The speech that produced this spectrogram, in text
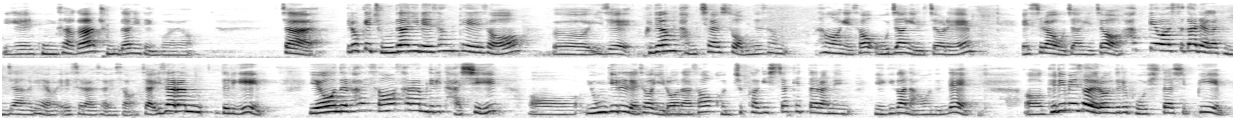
이게 공사가 중단이 된 거예요. 자, 이렇게 중단이 된 상태에서 어, 이제 그냥 방치할 수 없는 상, 상황에서 5장 1절에 에스라 5장이죠. 학계와 스가랴가 등장을 해요. 에스라서에서. 자, 이 사람들이 예언을 해서 사람들이 다시 어, 용기를 내서 일어나서 건축하기 시작했다라는 얘기가 나오는데 어, 그림에서 여러분들이 보시다시피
